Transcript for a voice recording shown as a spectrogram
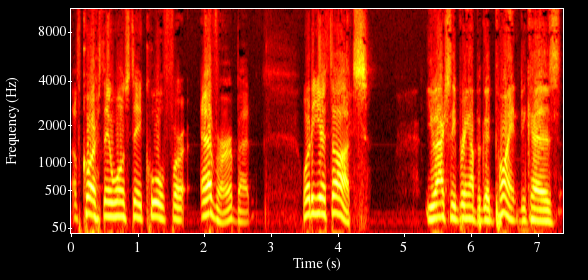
of course, they won't stay cool forever. But what are your thoughts? You actually bring up a good point because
